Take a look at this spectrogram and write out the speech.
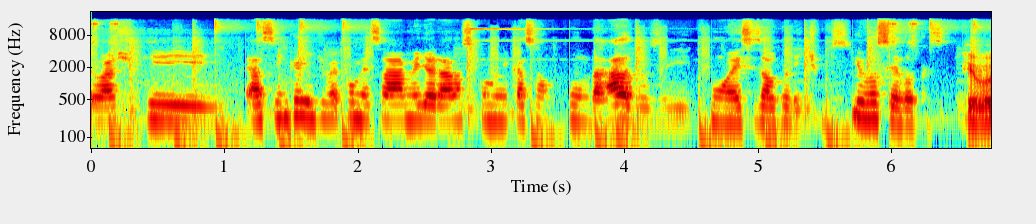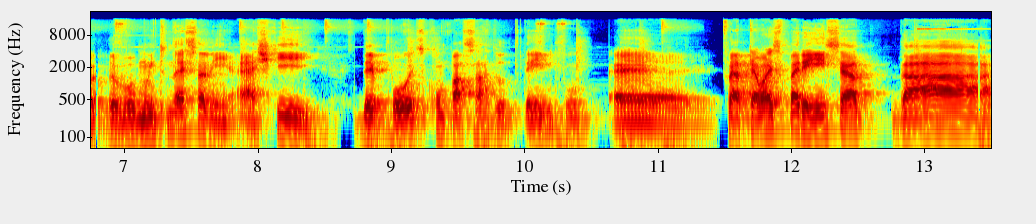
Eu acho que é assim que a gente vai começar a melhorar nossa comunicação com dados e com esses algoritmos. E você, Lucas? Eu, eu vou muito nessa linha. Acho que depois, com o passar do tempo, é, foi até uma experiência da,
